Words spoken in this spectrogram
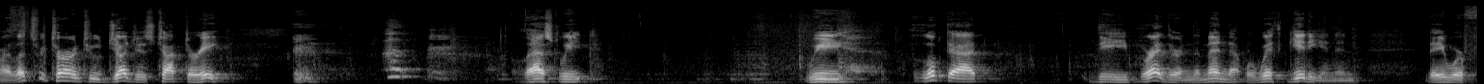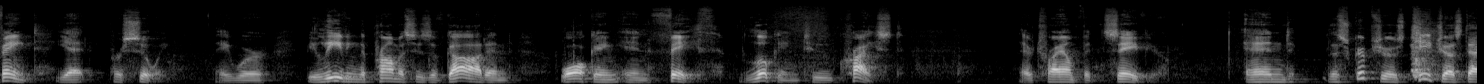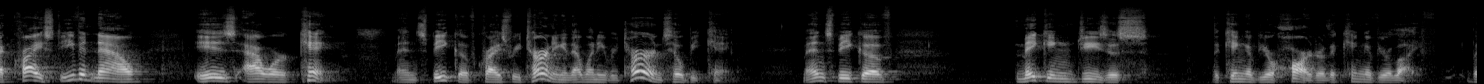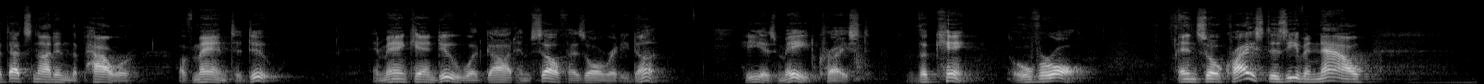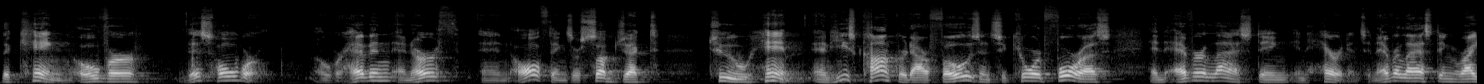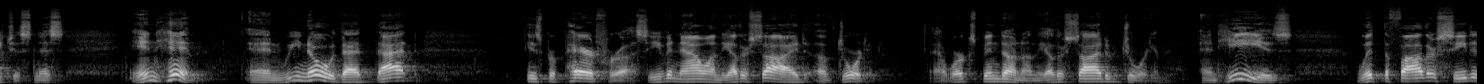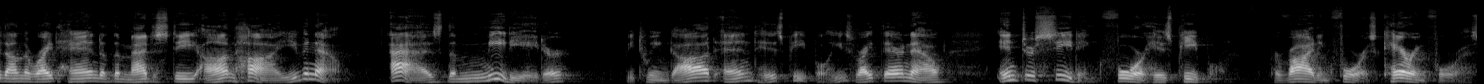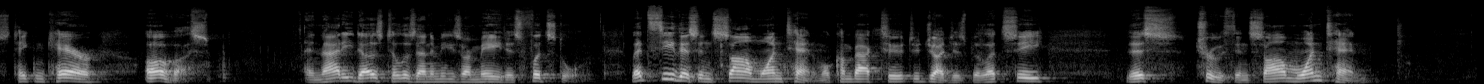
All right, let's return to Judges chapter 8. Last week, we looked at the brethren, the men that were with Gideon, and they were faint yet pursuing. They were believing the promises of God and walking in faith, looking to Christ, their triumphant Savior. And the scriptures teach us that Christ, even now, is our King. Men speak of Christ returning and that when he returns, he'll be King. Men speak of making Jesus the King of your heart or the King of your life. But that's not in the power of man to do. And man can't do what God himself has already done. He has made Christ the King over all. And so Christ is even now the king over this whole world, over heaven and earth, and all things are subject to him. And he's conquered our foes and secured for us an everlasting inheritance, an everlasting righteousness in him. And we know that that is prepared for us, even now on the other side of Jordan. That work's been done on the other side of Jordan. And he is with the Father seated on the right hand of the majesty on high, even now, as the mediator between God and his people. He's right there now, interceding for his people, providing for us, caring for us, taking care of us. And that he does till his enemies are made his footstool. Let's see this in Psalm 110. We'll come back to, to Judges, but let's see this truth in Psalm 110.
